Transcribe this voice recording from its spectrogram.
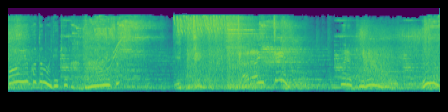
こういうこともできばないぞ一点ただ一点古きルームうぬうぬ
